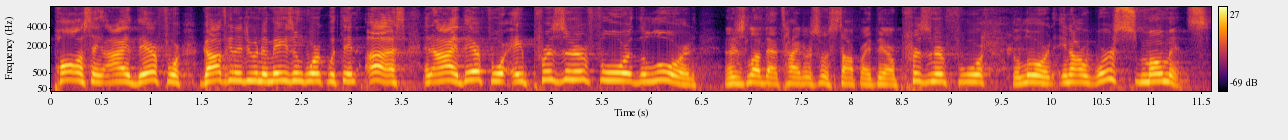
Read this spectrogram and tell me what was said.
Paul is saying, I therefore, God's going to do an amazing work within us, and I therefore, a prisoner for the Lord. And I just love that title. To stop right there. A prisoner for the Lord. In our worst moments,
